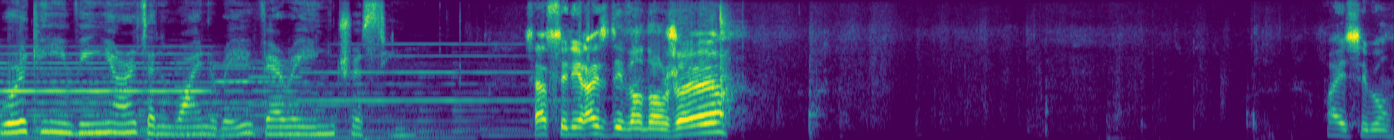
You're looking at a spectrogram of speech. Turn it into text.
working in vineyards and winery very interesting. Ça, c'est les restes des vendangeurs. C'est bon.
